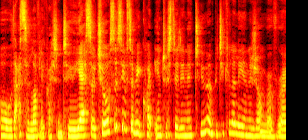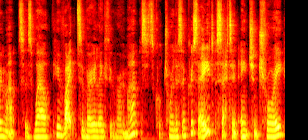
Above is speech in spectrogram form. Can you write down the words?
Oh, that's a lovely question too. Yeah, so Chaucer seems to be quite interested in it too, and particularly in the genre of romance as well. He writes a very lengthy romance. It's called Troilus and Criseyde, set in ancient Troy,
